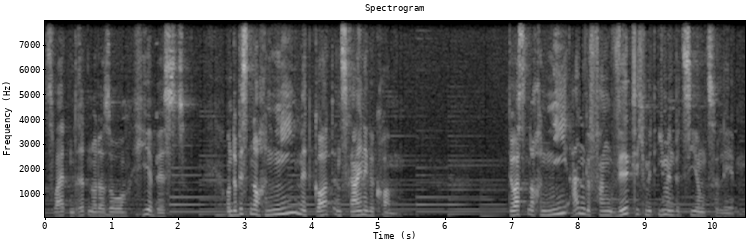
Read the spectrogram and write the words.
zweiten, dritten oder so hier bist und du bist noch nie mit Gott ins Reine gekommen. Du hast noch nie angefangen, wirklich mit ihm in Beziehung zu leben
